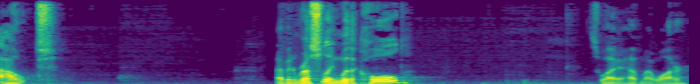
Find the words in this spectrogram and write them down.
out. I've been wrestling with a cold. That's why I have my water.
